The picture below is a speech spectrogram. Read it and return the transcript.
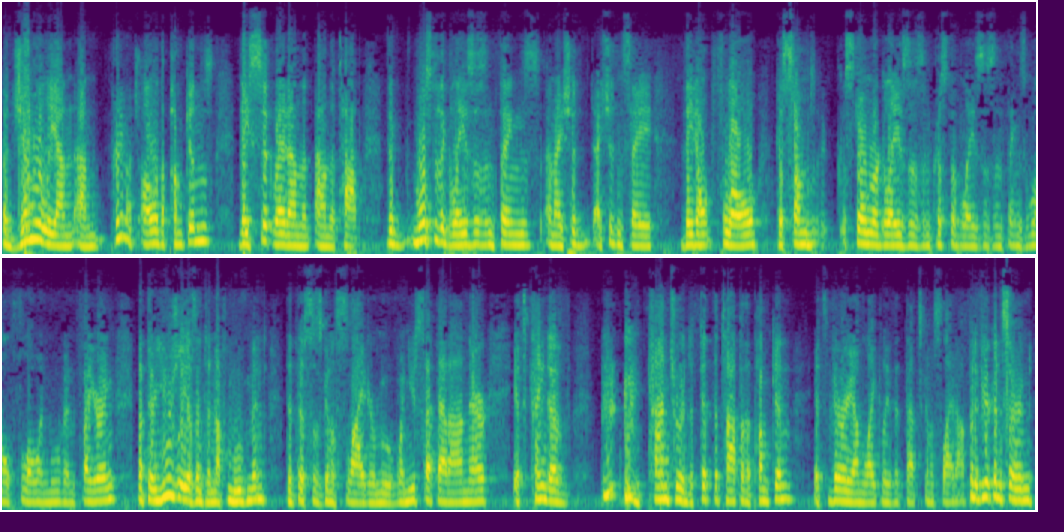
But generally, on, on pretty much all of the pumpkins, they sit right on the on the top. The most of the glazes and things, and I should I shouldn't say they don't flow because some stoneware glazes and crystal glazes and things will flow and move in firing, but there usually isn't enough movement that this is going to slide or move. When you set that on there, it's kind of contoured to fit the top of the pumpkin. It's very unlikely that that's going to slide off. But if you're concerned,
